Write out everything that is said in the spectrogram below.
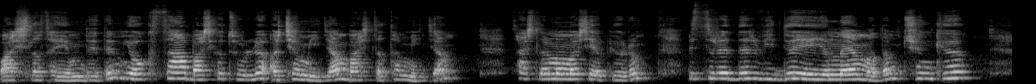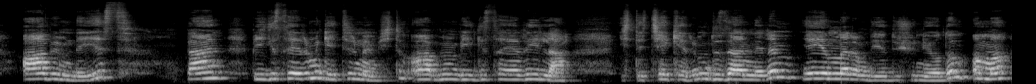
başlatayım dedim. Yoksa başka türlü açamayacağım, başlatamayacağım. Saçlarıma maşa yapıyorum. Bir süredir video yayınlayamadım. Çünkü abimdeyiz. Ben bilgisayarımı getirmemiştim. Abimin bilgisayarıyla işte çekerim, düzenlerim, yayınlarım diye düşünüyordum. Ama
